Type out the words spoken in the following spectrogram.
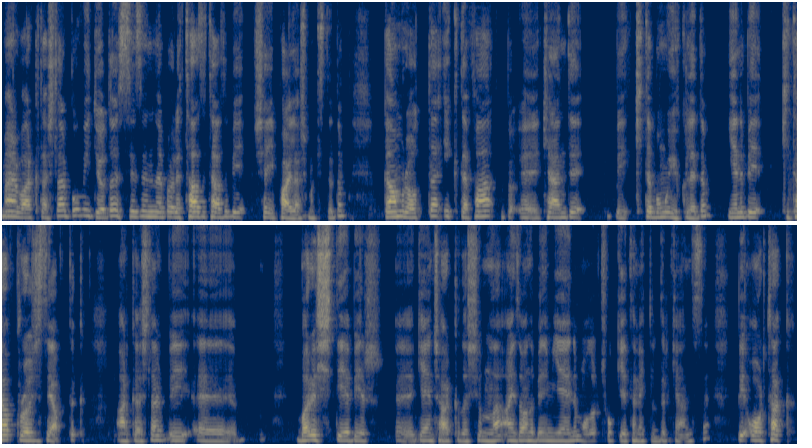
Merhaba arkadaşlar. Bu videoda sizinle böyle taze taze bir şey paylaşmak istedim. Gumroad'da ilk defa e, kendi bir kitabımı yükledim. Yeni bir kitap projesi yaptık. Arkadaşlar bir e, Barış diye bir e, genç arkadaşımla aynı zamanda benim yeğenim olur. Çok yeteneklidir kendisi. Bir ortak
